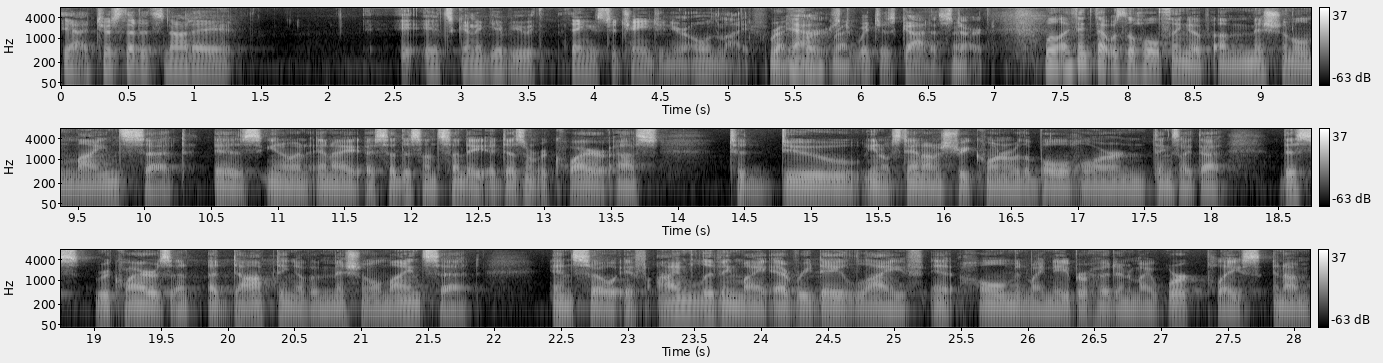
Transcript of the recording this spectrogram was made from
yeah, just that it's not a. It's going to give you things to change in your own life Right, Yeah. first, right. which has got to start. Well, I think that was the whole thing of a missional mindset is, you know, and, and I, I said this on Sunday, it doesn't require us to do, you know, stand on a street corner with a bullhorn, things like that. This requires an adopting of a missional mindset. And so if I'm living my everyday life at home, in my neighborhood, and in my workplace, and I'm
